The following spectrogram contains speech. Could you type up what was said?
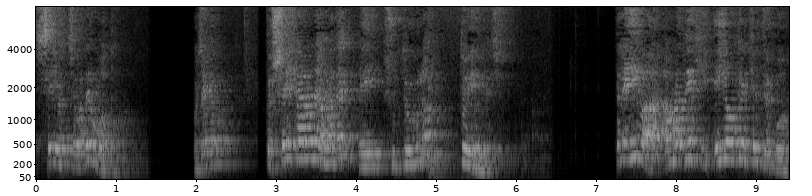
সেই হচ্ছে আমাদের মধ্যমা। বোঝা গেল? তো সেই কারণে আমাদের এই সূত্রগুলো তৈরি হয়েছে। তাহলে এইবার আমরা দেখি এই অঙ্কের ক্ষেত্রে করব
